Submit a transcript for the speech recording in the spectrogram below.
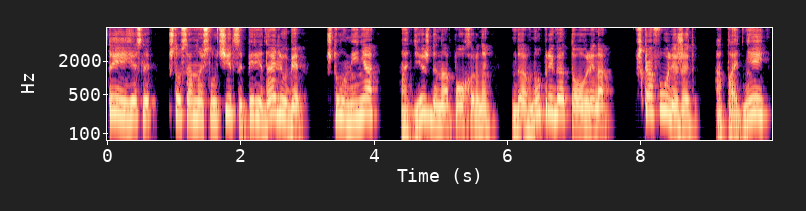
Ты, если что со мной случится, передай Любе, что у меня Одежда на похороны давно приготовлена, в шкафу лежит, а под ней...»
